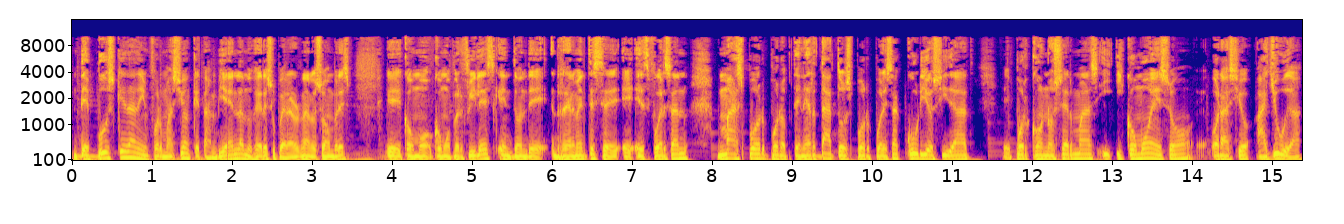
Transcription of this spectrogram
de búsqueda de información, que también las mujeres superaron a los hombres eh, como, como perfiles en donde realmente se esfuerzan más por, por obtener datos, por, por esa curiosidad, por conocer más y, y cómo eso, Horacio, ayuda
